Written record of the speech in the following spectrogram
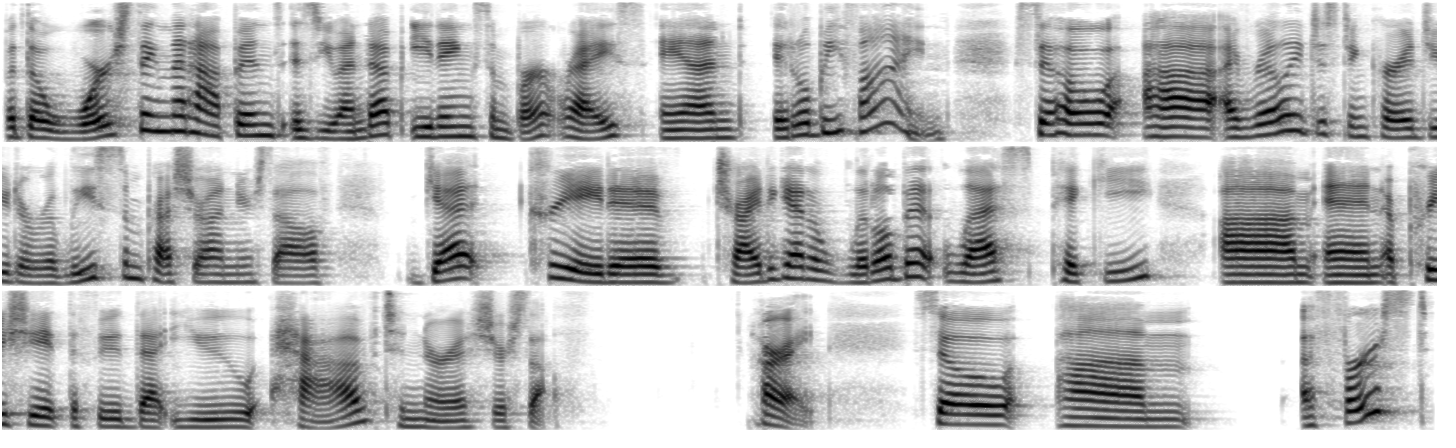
But the worst thing that happens is you end up eating some burnt rice and it'll be fine. So uh, I really just encourage you to release some pressure on yourself, get creative, try to get a little bit less picky, um, and appreciate the food that you have to nourish yourself. All right. So, um, a first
